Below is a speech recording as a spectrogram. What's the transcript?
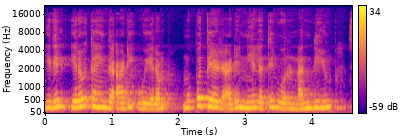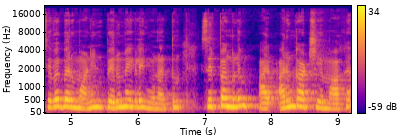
இதில் இருபத்தைந்து அடி உயரம் முப்பத்தேழு அடி நீளத்தில் ஒரு நந்தியும் சிவபெருமானின் பெருமைகளை உணர்த்தும் சிற்பங்களும் அருங்காட்சியமாக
